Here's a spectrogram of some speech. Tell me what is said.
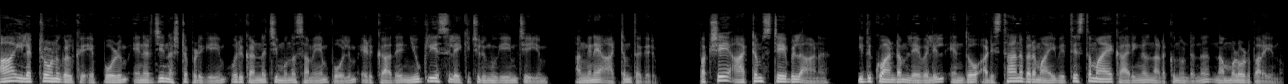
ആ ഇലക്ട്രോണുകൾക്ക് എപ്പോഴും എനർജി നഷ്ടപ്പെടുകയും ഒരു കണ്ണ് ചിമ്മുന്ന സമയം പോലും എടുക്കാതെ ന്യൂക്ലിയസിലേക്ക് ചുരുങ്ങുകയും ചെയ്യും അങ്ങനെ ആറ്റം തകരും. പക്ഷേ ആറ്റം സ്റ്റേബിൾ ആണ് ഇത് ക്വാണ്ടം ലെവലിൽ എന്തോ അടിസ്ഥാനപരമായി വ്യത്യസ്തമായ കാര്യങ്ങൾ നടക്കുന്നുണ്ടെന്ന് നമ്മളോട് പറയുന്നു.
